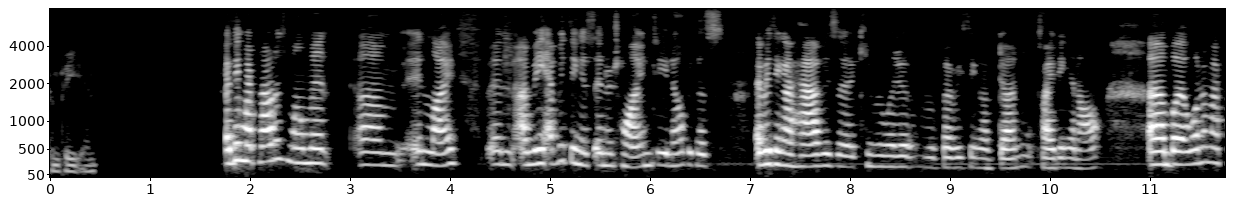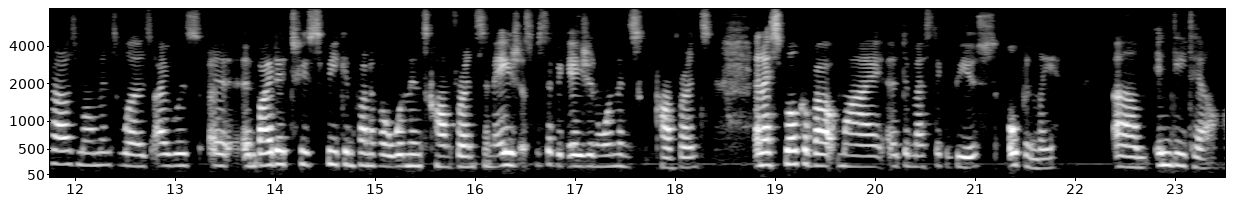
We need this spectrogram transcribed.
competing. I think my proudest moment um, in life, and I mean everything is intertwined, you know, because everything I have is a cumulative of everything I've done, fighting and all. Um, but one of my proudest moments was I was uh, invited to speak in front of a women's conference, an Asia, a specific Asian women's conference, and I spoke about my uh, domestic abuse openly, um, in detail,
